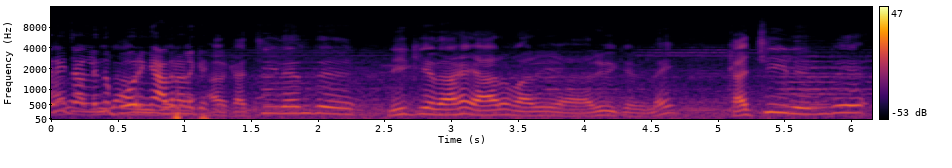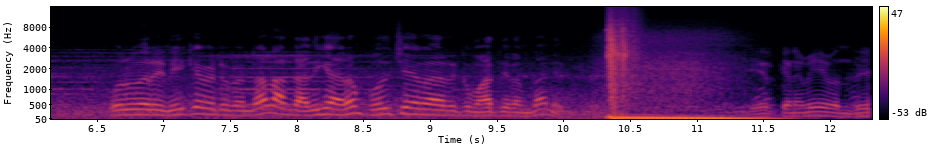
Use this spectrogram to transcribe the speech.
சிறைச்சாலையிலேருந்து போறீங்க அதனால கட்சியிலேருந்து நீக்கியதாக யாரும் அறி அறிவிக்கவில்லை. கட்சியிலிருந்து ஒருவரை நீக்க வேண்டும் என்றால் அந்த அதிகாரம் பொதுச் செயலாளருக்கு மாத்திரம்தான் இருக்கு ஏற்கனவே வந்து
